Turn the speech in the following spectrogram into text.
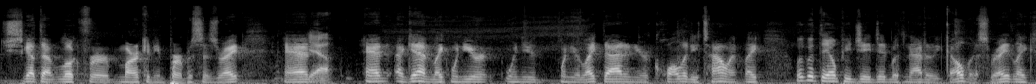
she's got that look for marketing purposes, right? And Yeah. and again, like when you're when you when you're like that and you're quality talent, like look what the LPGA did with Natalie Gulbis, right? Like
